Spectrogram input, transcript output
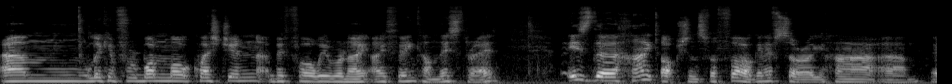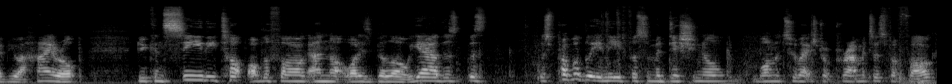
Um, looking for one more question before we run out, I think, on this thread. Is there height options for fog? And if so, you um, if you are higher up, you can see the top of the fog and not what is below. Yeah, there's there's there's probably a need for some additional one or two extra parameters for fog.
